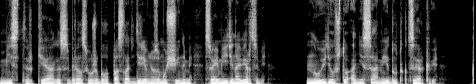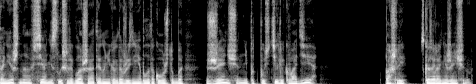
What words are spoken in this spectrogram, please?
Мистер Киага собирался уже было послать в деревню за мужчинами, своими единоверцами, но увидел, что они сами идут к церкви — Конечно, все они слышали глашатая, но никогда в жизни не было такого, чтобы женщин не подпустили к воде. «Пошли», — сказали они женщинам.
